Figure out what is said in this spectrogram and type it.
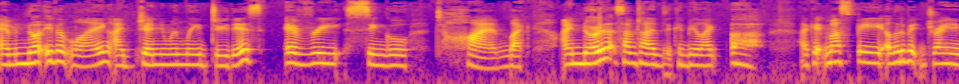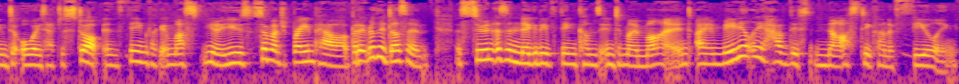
am not even lying. I genuinely do this every single time. Like, I know that sometimes it can be like, ugh, like it must be a little bit draining to always have to stop and think, like it must, you know, use so much brain power, but it really doesn't. As soon as a negative thing comes into my mind, I immediately have this nasty kind of feeling.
